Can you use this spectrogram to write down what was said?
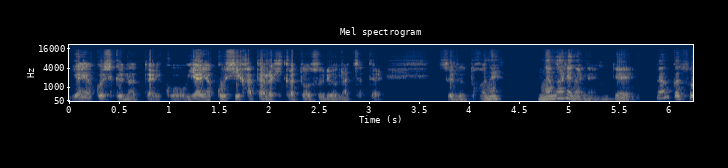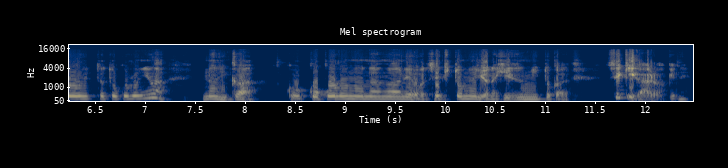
ややこしくなったり、こう、ややこしい働き方をするようになっちゃったりするとかね。流れがね。で、なんかそういったところには、何か、こう、心の流れをせき止めるような歪みとか、席があるわけね。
